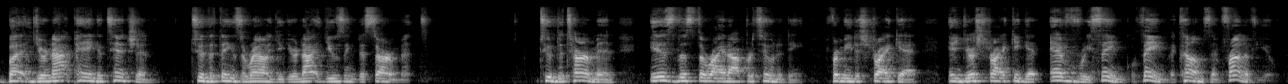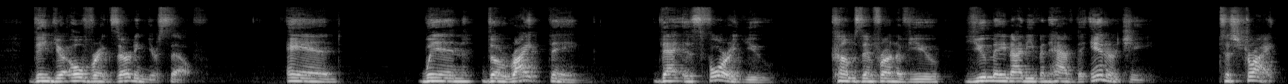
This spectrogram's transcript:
but you're not paying attention to the things around you, you're not using discernment to determine is this the right opportunity for me to strike at? And you're striking at every single thing that comes in front of you, then you're overexerting yourself. And when the right thing that is for you comes in front of you, you may not even have the energy to strike.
